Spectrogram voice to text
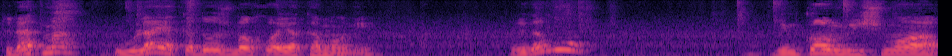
את יודעת מה? אולי הקדוש ברוך הוא היה כמוני, וגם הוא, במקום לשמוע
